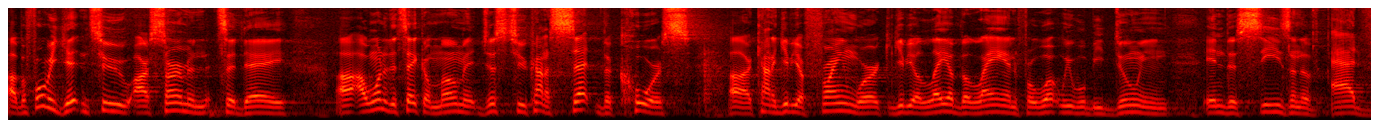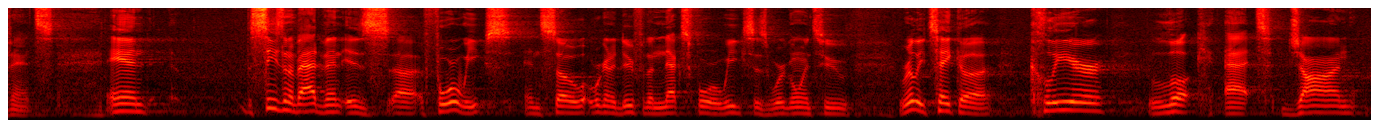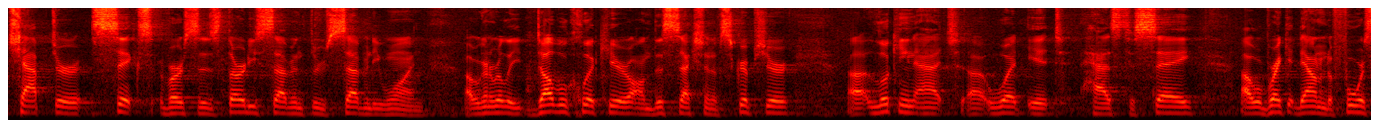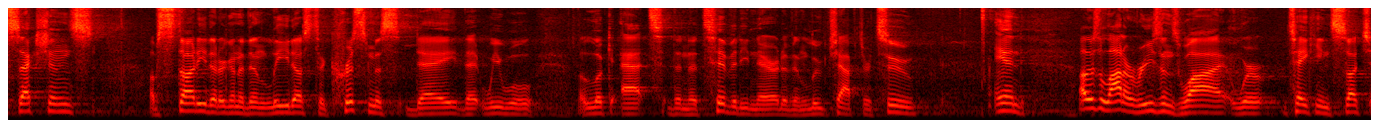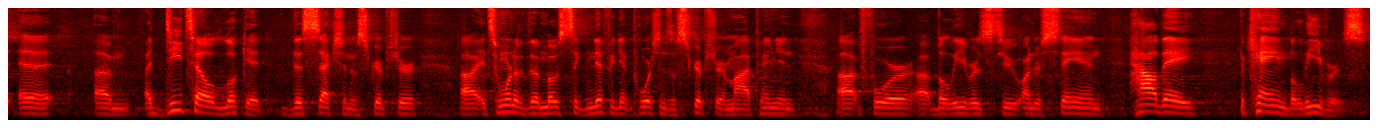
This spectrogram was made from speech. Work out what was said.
Uh, before we get into our sermon today, uh, I wanted to take a moment just to kind of set the course, uh, kind of give you a framework, give you a lay of the land for what we will be doing in this season of Advent. And the season of Advent is uh, four weeks. And so, what we're going to do for the next four weeks is we're going to really take a clear look at John chapter 6, verses 37 through 71. Uh, we're going to really double click here on this section of Scripture, uh, looking at uh, what it has to say. Uh, we'll break it down into four sections of study that are going to then lead us to Christmas Day, that we will look at the nativity narrative in Luke chapter 2. And uh, there's a lot of reasons why we're taking such a, um, a detailed look at this section of Scripture. Uh, it's one of the most significant portions of Scripture, in my opinion, uh, for uh, believers to understand how they became believers.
